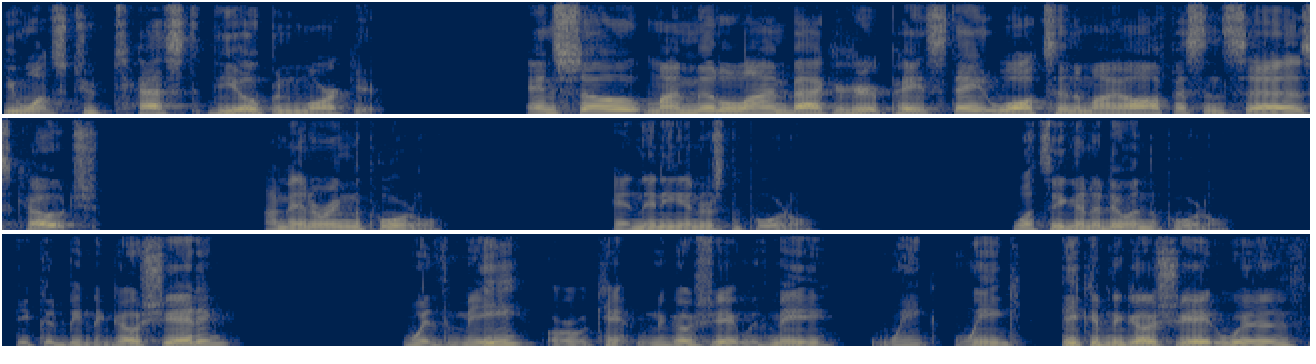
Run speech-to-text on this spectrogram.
he wants to test the open market. And so my middle linebacker here at Pate State walks into my office and says, Coach, I'm entering the portal. And then he enters the portal. What's he going to do in the portal? He could be negotiating with me, or can't negotiate with me, wink, wink. He could negotiate with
